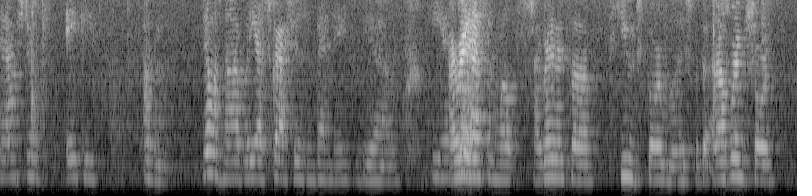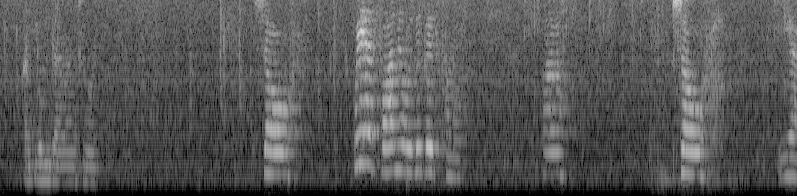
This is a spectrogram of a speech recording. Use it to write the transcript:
and I'm still achy. I'm gonna. Dylan's not, but he has scratches and band-aids. And Yeah. He has, I still ran has some welts. I ran into a huge thorn bush, but the, and I was wearing shorts. Like the only guy wearing shorts. So, we had fun. It was a good kind of. Uh, so, yeah.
